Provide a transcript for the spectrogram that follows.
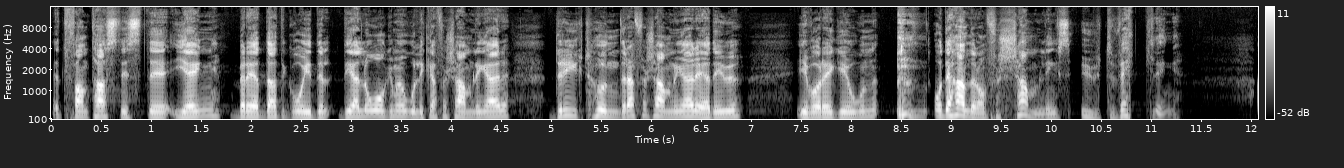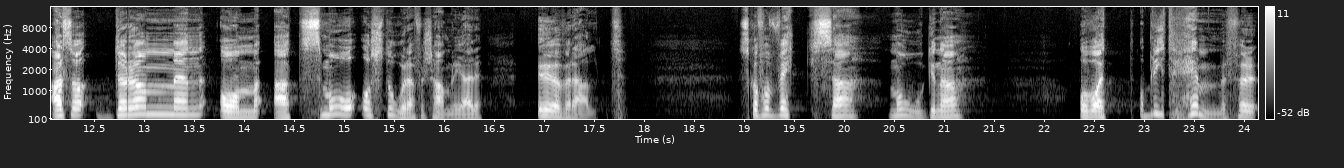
Ett fantastiskt eh, gäng, beredda att gå i dialog med olika församlingar. Drygt hundra församlingar är det ju i vår region. Och det handlar om församlingsutveckling. Alltså drömmen om att små och stora församlingar överallt ska få växa, mogna och, vara ett, och bli ett hem för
